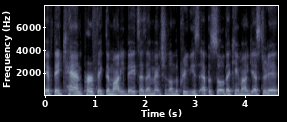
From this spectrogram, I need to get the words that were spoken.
if they can, perfect. Emoni Bates, as I mentioned on the previous episode that came out yesterday,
